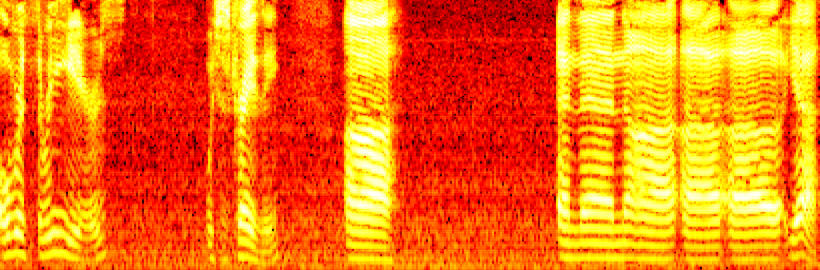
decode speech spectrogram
over three years, which is crazy. Uh, and then, uh, uh, uh, yeah,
